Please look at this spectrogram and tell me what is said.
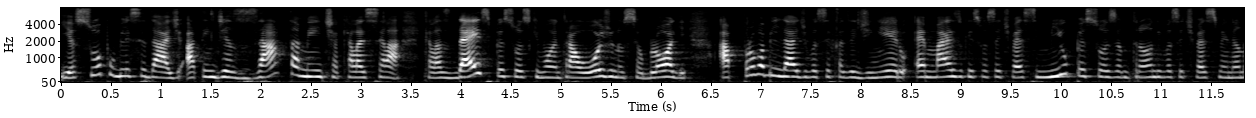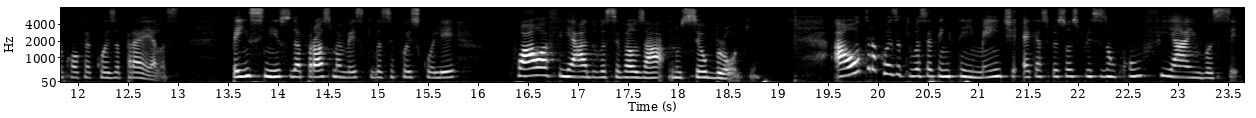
e a sua publicidade atende exatamente aquelas, sei lá, aquelas 10 pessoas que vão entrar hoje no seu blog, a probabilidade de você fazer dinheiro é mais do que se você tivesse mil pessoas entrando e você estivesse vendendo qualquer coisa para elas. Pense nisso da próxima vez que você for escolher qual afiliado você vai usar no seu blog. A outra coisa que você tem que ter em mente é que as pessoas precisam confiar em você.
